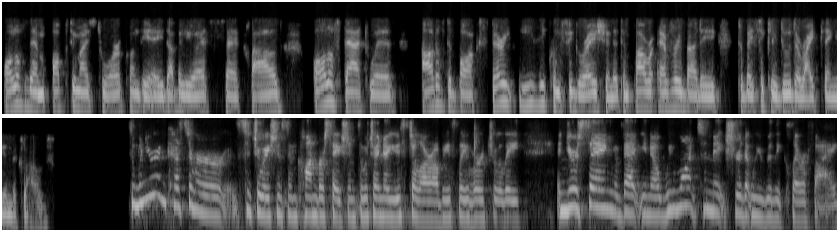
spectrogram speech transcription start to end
all of them optimized to work on the AWS uh, cloud, all of that with out of the box, very easy configuration that empower everybody to basically do the right thing in the cloud. So when you're in customer situations and conversations, which I know you still are obviously virtually, and you're saying that you know we want to make sure that we really clarify.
